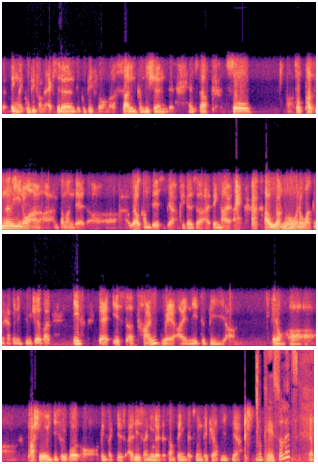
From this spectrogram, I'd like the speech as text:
the thing like could be from an accident, it could be from a sudden condition and stuff. So so personally, you know, I, I'm someone that uh, I welcome this, yeah, because uh, I think I, I I would not know, you know what's going to happen in future. But if there is a time where I need to be, um, you know, uh, uh partially disabled or things like this, at least I know that there's something that's going to take care of me. Yeah. Okay, so let's yep.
